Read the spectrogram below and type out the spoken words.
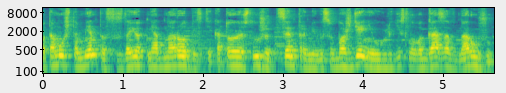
Потому что мента создает неоднородности, которые служат центрами высвобождения углекислого газа наружу.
